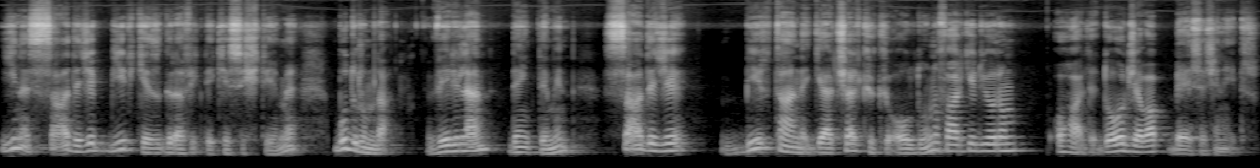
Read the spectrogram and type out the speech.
yine sadece bir kez grafikte kesiştiğimi bu durumda verilen denklemin sadece bir tane gerçel kökü olduğunu fark ediyorum. O halde doğru cevap B seçeneğidir.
